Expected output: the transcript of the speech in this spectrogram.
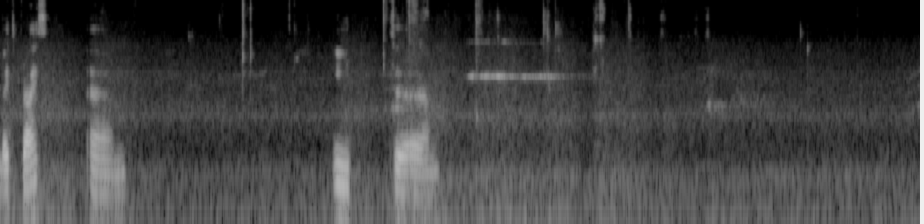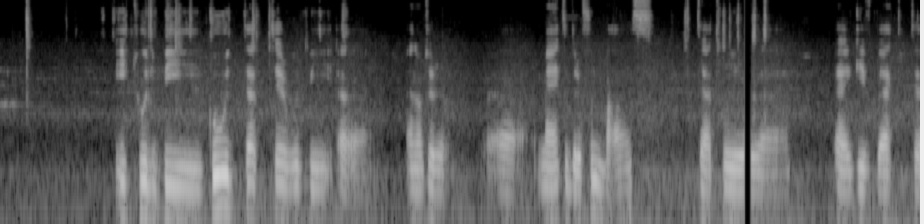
by the price. Um, it um, it would be good that there would be uh, another uh, method refund balance that will uh, uh give back the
